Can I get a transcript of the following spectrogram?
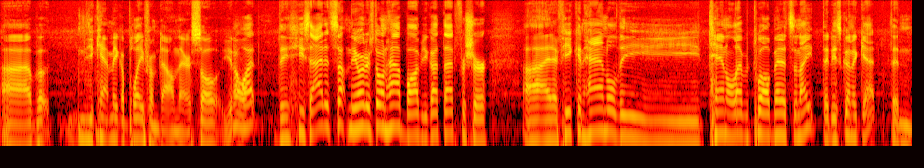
Uh, but you can't make a play from down there. So you know what? The, he's added something the Oilers don't have, Bob. You got that for sure. Uh, and if he can handle the 10, 11, 12 minutes a night that he's going to get, then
